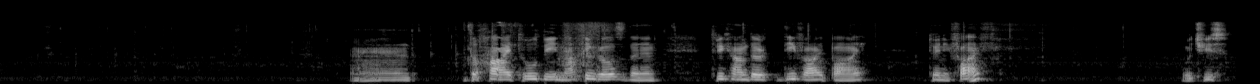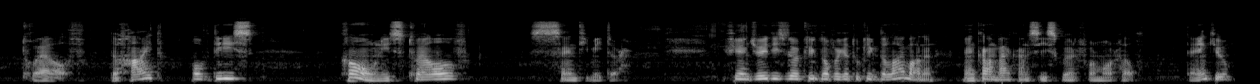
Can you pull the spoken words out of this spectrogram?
And the height will be nothing else than 300 divided by 25, which is 12. The height of this cone is 12 centimeter. If you enjoyed this video clip, don't forget to click the like button and come back on C-Square for more help. Thank you.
